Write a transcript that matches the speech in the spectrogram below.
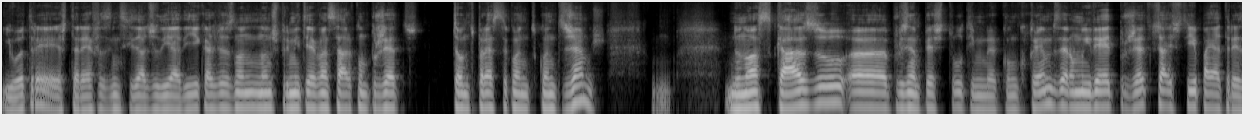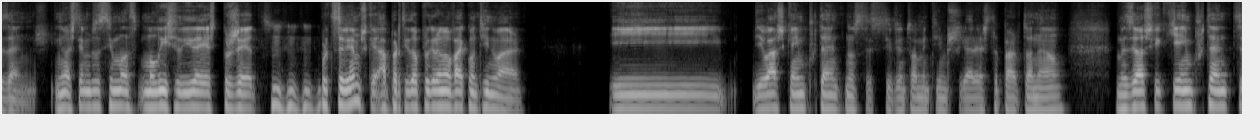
E o outro é as tarefas e necessidades do dia a dia que às vezes não, não nos permitem avançar com projetos tão depressa quanto, quanto desejamos. No nosso caso, ah, por exemplo, este último que concorremos era uma ideia de projeto que já existia para aí há três anos. E nós temos assim uma, uma lista de ideias de projeto, porque sabemos que a partir do programa vai continuar. E eu acho que é importante, não sei se eventualmente íamos chegar a esta parte ou não, mas eu acho que aqui é importante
